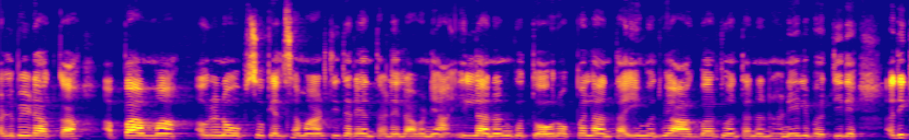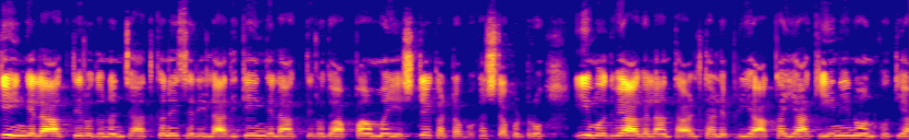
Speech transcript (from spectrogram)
ಅಳಬೇಡ ಅಕ್ಕ. ಅಪ್ಪ, ಅಮ್ಮ, ಅವರನ್ನು ಒಪ್ಸೋ ಕೆಲಸ ಮಾಡ್ತಿದ್ದಾರೆ ಅಂತಾಳೆ ಲಾವಣ್ಯ. ಇಲ್ಲ, ನನಗೆ ಗೊತ್ತು. ಅವ್ರು ಒಪ್ಪಲ್ಲ ಅಂತ ಈ ಮದುವೆ ಆಗಬಾರ್ದು ಅಂತ ನನ್ನ ಹಣೆಯಲ್ಲಿ ಬರ್ತಿದೆ ಅದಕ್ಕೆ ಹಿಂಗೆಲ್ಲ ಆಗ್ತಿರೋದು ನನ್ನ ಜಾತಕನೇ ಸರಿ ಇಲ್ಲ. ಅದಕ್ಕೆ ಹಿಂಗೆಲ್ಲ ಆಗ್ತಿರೋದು ಅಪ್ಪ, ಅಮ್ಮ ಎಷ್ಟೇ ಕಟ್ಟ ಕಷ್ಟಪಟ್ಟರು ಈ ಮದುವೆ ಆಗಲ್ಲ ಅಂತ ಅಳ್ತಾಳೆ ಪ್ರಿಯ. ಅಕ್ಕ, ಯಾಕೆ? ಏನೇನೋ ಅನ್ಕೋತೀಯ.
